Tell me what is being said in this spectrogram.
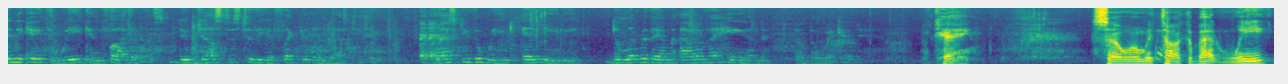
Vindicate the weak and fatherless. Do justice to the afflicted and destitute. Rescue the weak and needy. Deliver them out of the hand of the wicked. Okay. So when we talk about weak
